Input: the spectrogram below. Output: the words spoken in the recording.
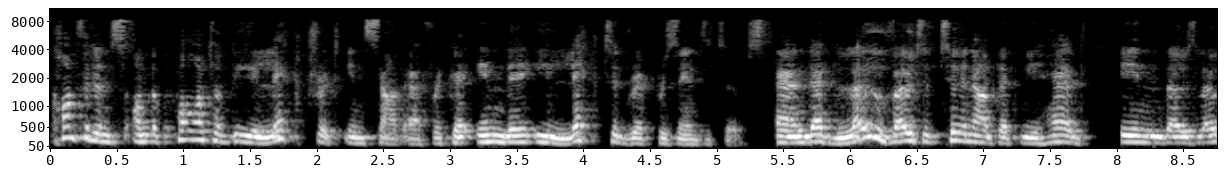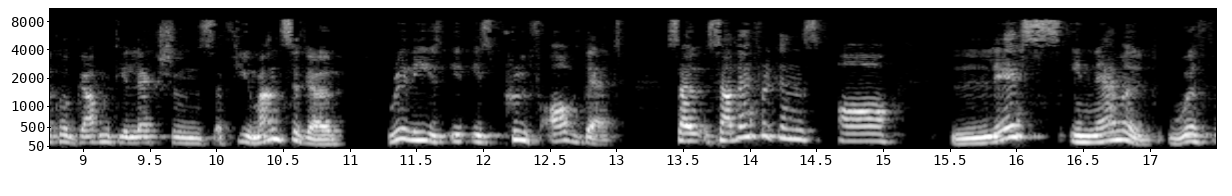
confidence on the part of the electorate in South Africa in their elected representatives. And that low voter turnout that we had in those local government elections a few months ago really is, is proof of that. So South Africans are less enamored with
